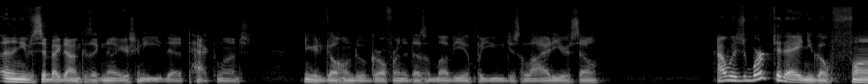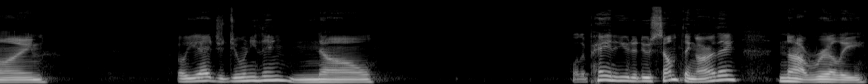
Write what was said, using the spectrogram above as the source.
And then you have to sit back down because, like, no, you're just to eat that packed lunch. You're to go home to a girlfriend that doesn't love you, but you just lie to yourself. How was work today? And you go, fine. Oh, yeah, did you do anything? No. Well, they're paying you to do something, are they? Not really.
